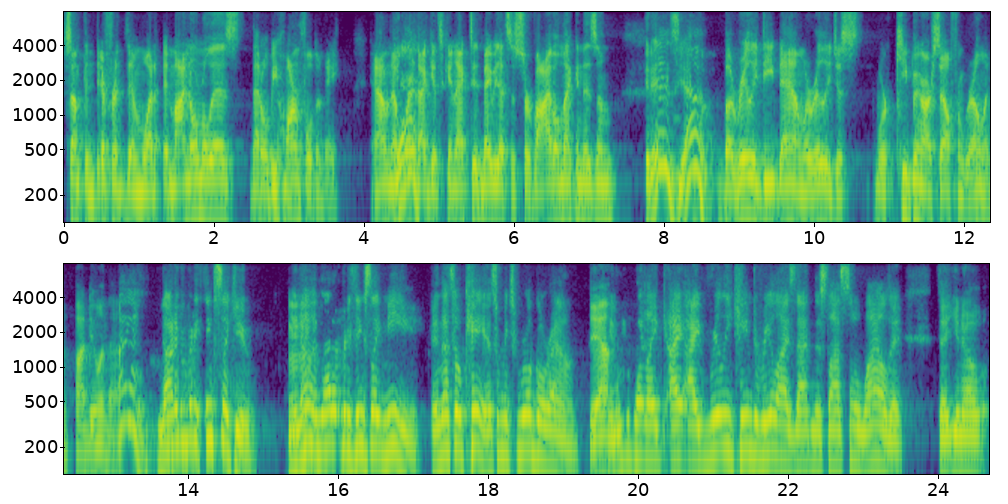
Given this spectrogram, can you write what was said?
something different than what my normal is, that'll be mm-hmm. harmful to me. And I don't know yeah. where that gets connected. Maybe that's a survival mechanism. It is, yeah. But really deep down, we're really just we're keeping ourselves from growing by doing that. Not everybody thinks like you. You mm-hmm. know, and not everybody thinks like me. And that's okay. That's what makes the world go round. Yeah. You know, but like I, I really came to realize that in this last little while that that you know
